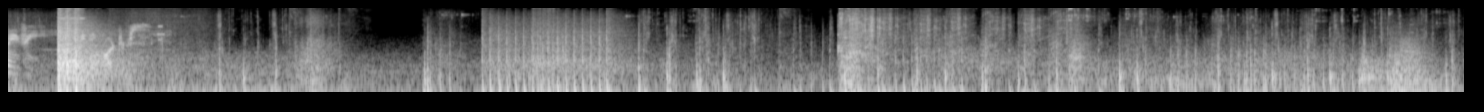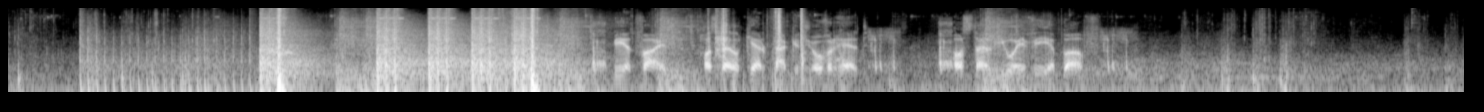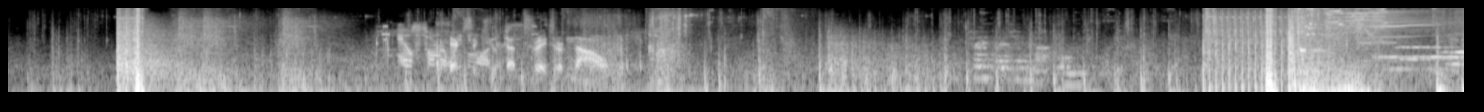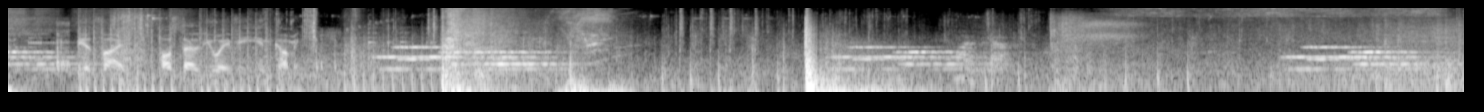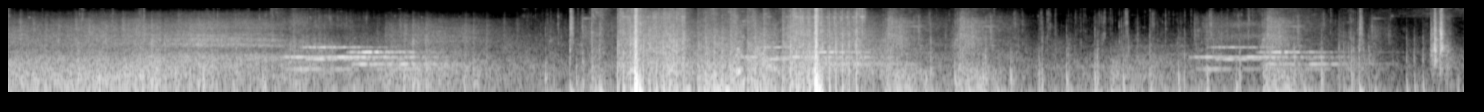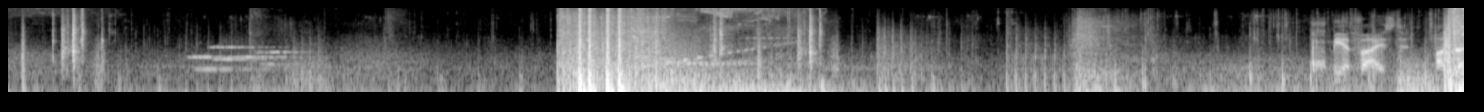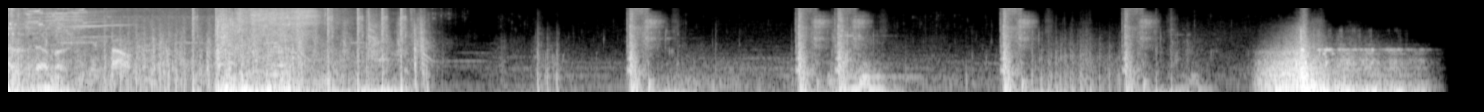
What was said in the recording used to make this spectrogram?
UAV, waiting orders. Be advised, hostile care package overhead. Hostile UAV above. Execute that traitor now. Be advised, hostile UAV incoming. Be advised, hostile server inbound.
